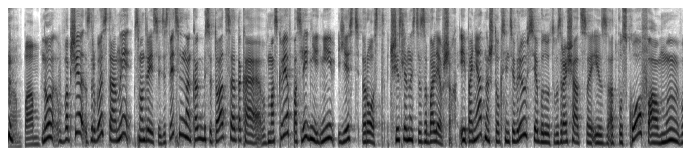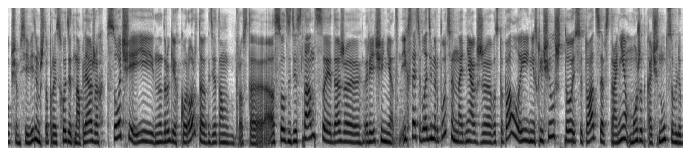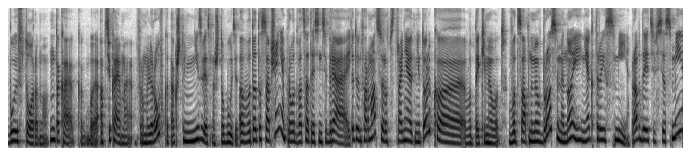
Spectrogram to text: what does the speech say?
Пам-пам. Но вообще, с другой стороны, смотрите, действительно, как бы ситуация такая. В Москве в последние дни есть рост численности заболевших. И понятно, что к сентябрю все будут возвращаться из отпусков, а мы, в общем, все видим, что происходит на пляжах в Сочи и на других курортах, где там просто о соцдистанции даже речи нет. И, кстати, Владимир Путин на днях же выступал и не исключил, что ситуация в стране может качнуться в любую сторону. Ну, такая как бы обтекаемая формулировка, так что неизвестно, что будет. А вот это сообщение про 20 сентября, эту информацию распространяют не только вот такими вот ватсапными вбросами, но и некоторые СМИ. Правда, эти все СМИ,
